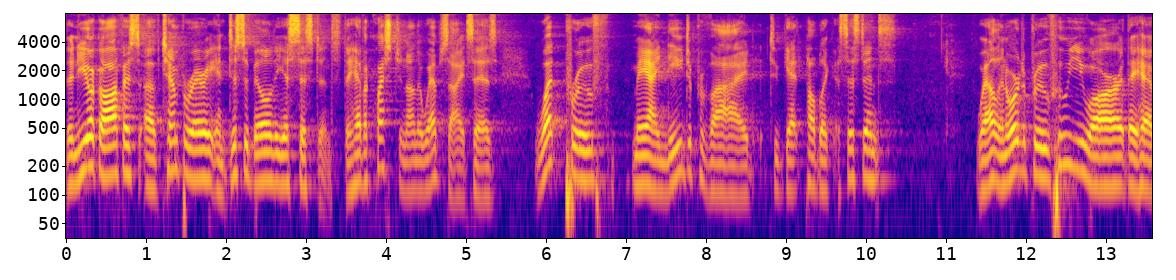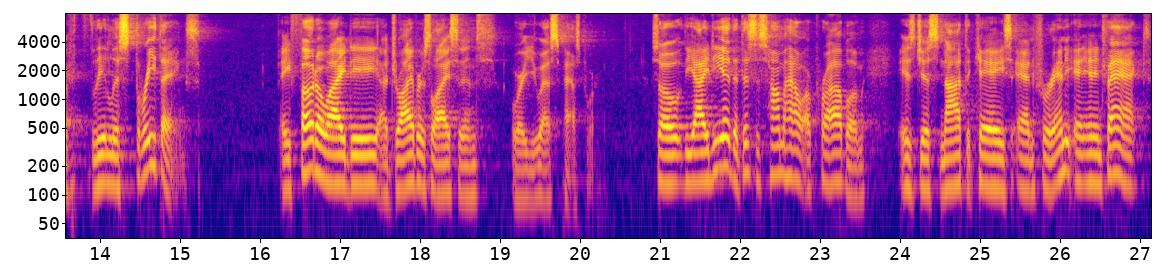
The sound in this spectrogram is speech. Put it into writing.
The New York Office of Temporary and Disability Assistance, they have a question on their website says, what proof may I need to provide to get public assistance? Well, in order to prove who you are, they have they list three things: a photo ID, a driver's license, or a U.S. passport. So the idea that this is somehow a problem is just not the case. And for any, and in fact,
